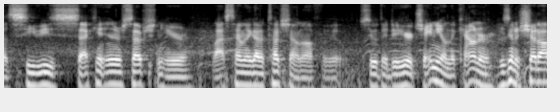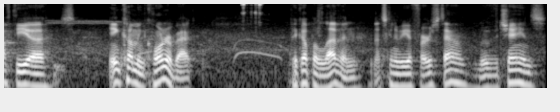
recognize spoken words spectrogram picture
That's CV's second interception here. Last time they got a touchdown off of it. See what they do here. Chaney on the counter. He's going to shut off the uh, incoming cornerback. Pick up 11. That's going to be a first down. Move the chains.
